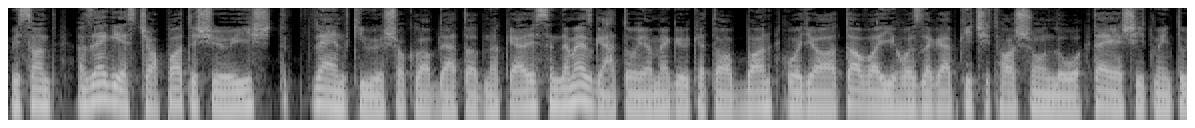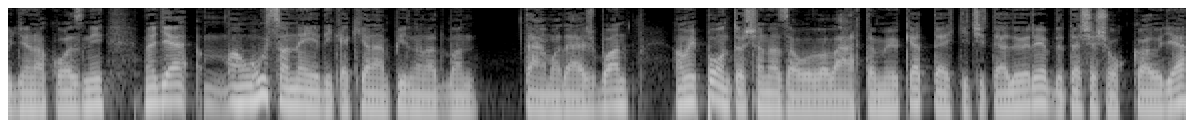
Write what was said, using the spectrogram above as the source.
Viszont az egész csapat, és ő is rendkívül sok labdát adnak el, és szerintem ez gátolja meg őket abban, hogy a tavalyihoz legalább kicsit hasonló teljesítményt tudjanak hozni. Mert ugye a 24-ek jelen pillanatban támadásban, ami pontosan az, ahova vártam őket, te egy kicsit előrébb, de te se sokkal, ugye?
